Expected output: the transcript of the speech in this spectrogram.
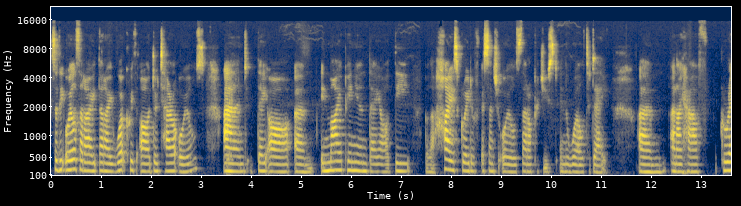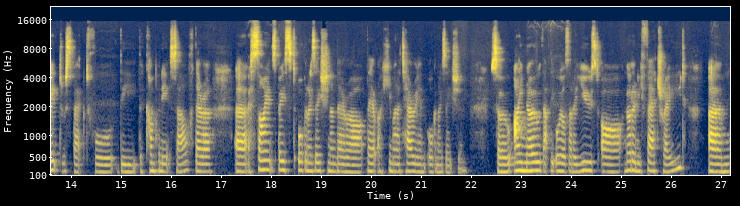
So the oils that I that I work with are DoTerra oils, and they are, um, in my opinion, they are the the highest grade of essential oils that are produced in the world today. Um, and I have great respect for the the company itself. They're a, a science based organization, and they're a, they're a humanitarian organization. So I know that the oils that are used are not only fair trade, um,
